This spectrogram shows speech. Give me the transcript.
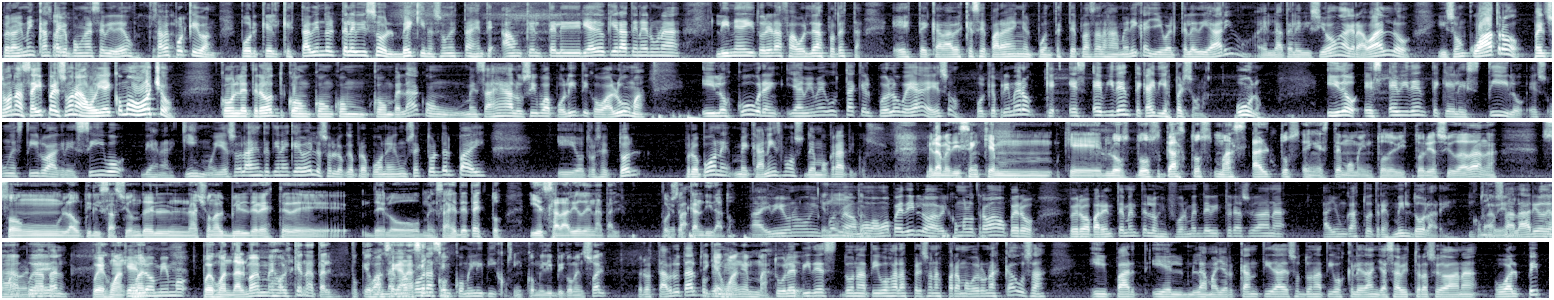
Pero a mí me encanta que pongan ese video. ¿Sabes por qué, Iván? Porque el que está viendo el televisor ve quiénes son esta gente. Aunque el telediario quiera tener una línea editorial a favor de las protestas, este cada vez que se para en el puente este Plaza de las Américas, lleva el telediario en la televisión a grabarlo. Y son cuatro personas, seis personas. Hoy hay como ocho con letreros, con, con, con, con, ¿verdad? con mensajes alusivos a políticos o a Luma y los cubren. Y a mí me gusta que el pueblo vea eso. Porque primero, que es evidente que hay 10 personas. Uno. Y dos, es evidente que el estilo es un estilo agresivo de anarquismo. Y eso la gente tiene que verlo. Eso es lo que propone un sector del país. Y otro sector propone mecanismos democráticos. Mira, me dicen que, mm, que los dos gastos más altos en este momento de Victoria Ciudadana son la utilización del National Builder este de, de los mensajes de texto y el salario de Natal por ser candidato. Ahí vi unos informes, vamos, vamos a pedirlos a ver cómo lo trabajamos, pero, pero aparentemente en los informes de Victoria Ciudadana hay un gasto de 3 mil dólares como salario de ah, Manuel pues, Natal. Pues Juan, que es lo mismo. Pues Juan Dalma es mejor que Natal, porque Juan, se gana 5 mil y pico. 5 mil y pico mensual. Pero está brutal porque Juan es más, tú le pides donativos a las personas para mover unas causas y, y el, la mayor cantidad de esos donativos que le dan, ya sea a Victoria Ciudadana o al PIB,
